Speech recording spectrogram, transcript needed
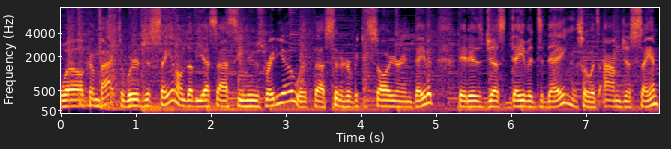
Welcome back to We're Just Saying on WSIC News Radio with uh, Senator Vickie Sawyer and David. It is just David today, so it's I'm Just Saying.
